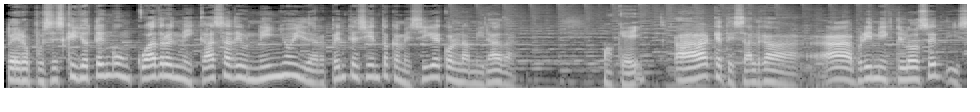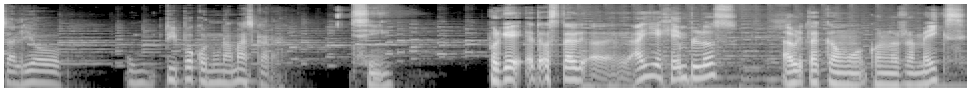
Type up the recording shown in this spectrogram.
pero pues es que yo tengo un cuadro en mi casa de un niño y de repente siento que me sigue con la mirada. Ok. Ah, que te salga. Ah, abrí mi closet y salió un tipo con una máscara. Sí. Porque eh, hay ejemplos ahorita como con los remakes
